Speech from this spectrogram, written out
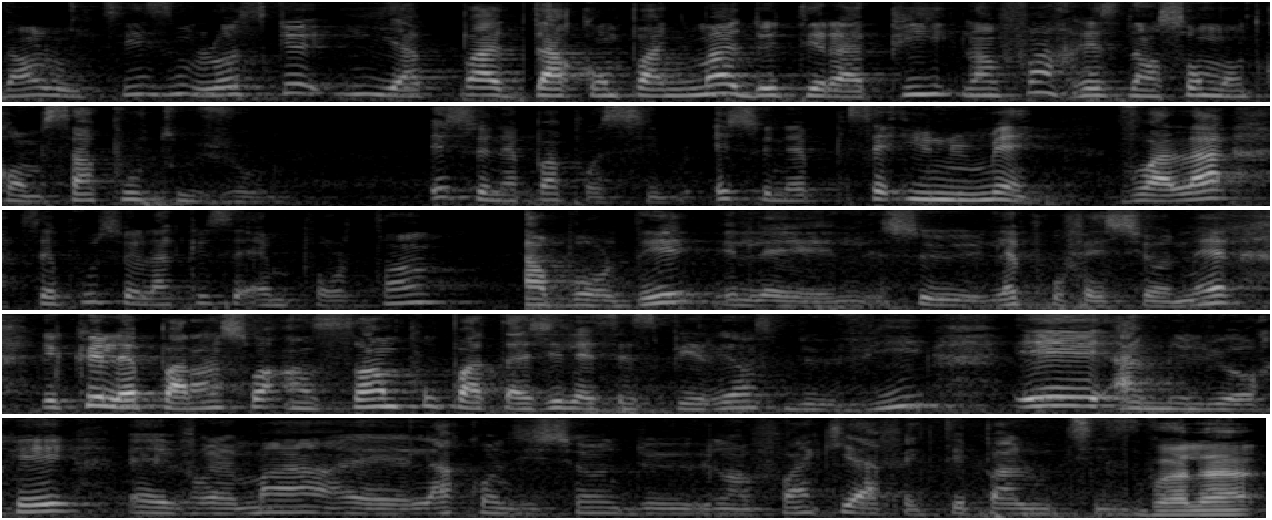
dans l'autisme, lorsqu'il n'y a pas d'accompagnement de thérapie, l'enfant reste dans son monde comme ça pour toujours. Et ce n'est pas possible. Et c'est inhumain. Voilà, c'est pour cela que c'est important aborder les, professionnels et que les parents soient ensemble pour partager les expériences de vie et améliorer eh, vraiment eh, la condition de l'enfant qui est affecté par l'autisme. Voilà.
